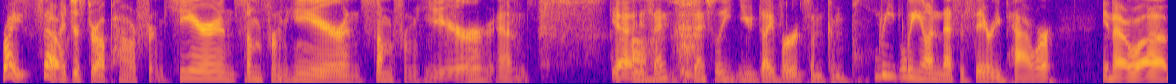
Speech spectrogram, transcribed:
Right. So I just draw power from here and some from here and some from here and Yeah, Oh. essen- essentially you divert some completely unnecessary power. You know, uh,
